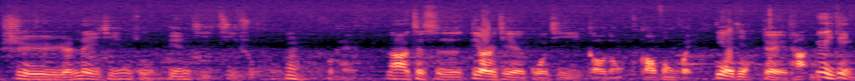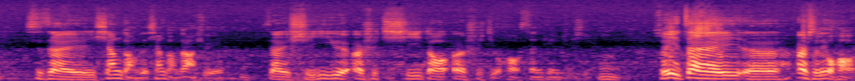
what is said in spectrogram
是人类基因组编辑技术，嗯，OK，那这是第二届国际高中高峰会，第二届，对，它预定是在香港的香港大学，在十一月二十七到二十九号三天举行。嗯，所以在呃二十六号，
